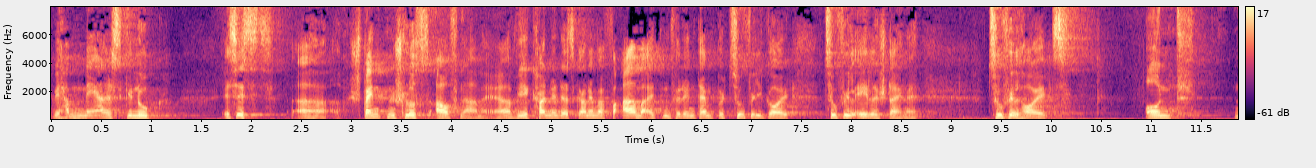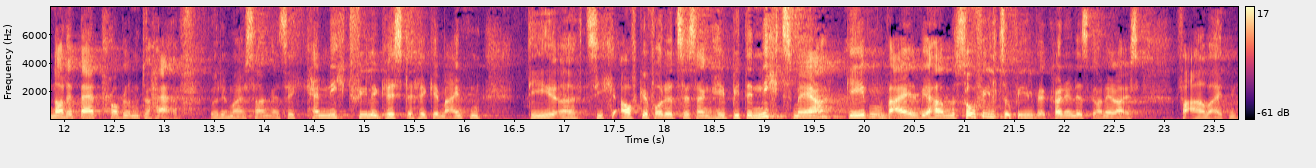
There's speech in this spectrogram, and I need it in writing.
wir haben mehr als genug. Es ist äh, Spendenschlussaufnahme. Ja? Wir können das gar nicht mehr verarbeiten für den Tempel. Zu viel Gold, zu viel Edelsteine, zu viel Holz. Und not a bad problem to have, würde ich mal sagen. Also ich kenne nicht viele christliche Gemeinden, die äh, sich aufgefordert zu sagen, hey, bitte nichts mehr geben, weil wir haben so viel zu viel, wir können das gar nicht alles verarbeiten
